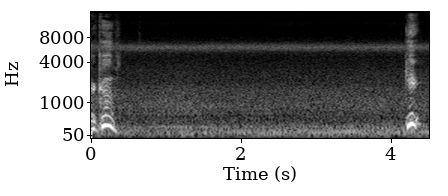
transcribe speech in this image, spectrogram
Here it goes. Get it.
